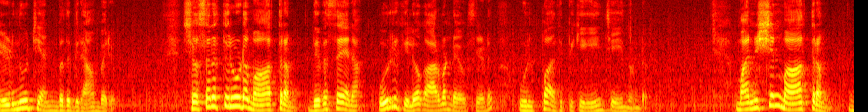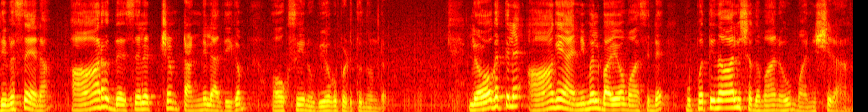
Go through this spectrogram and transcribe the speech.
എഴുന്നൂറ്റി അൻപത് ഗ്രാം വരും. ശ്വസനത്തിലൂടെ മാത്രം ദിവസേന ഒരു കിലോ കാർബൺ ഡയോക്സൈഡ് ഉൽപ്പാദിപ്പിക്കുകയും ചെയ്യുന്നുണ്ട്. മനുഷ്യൻ മാത്രം ദിവസേന ആറ് ദശലക്ഷം ടണ്ണിലധികം ഓക്സിജൻ ഉപയോഗപ്പെടുത്തുന്നുണ്ട്. ലോകത്തിലെ ആകെ അനിമൽ ബയോമാസിന്റെ മുപ്പത്തിനാല് ശതമാനവും മനുഷ്യരാണ്.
